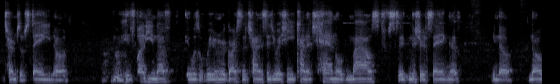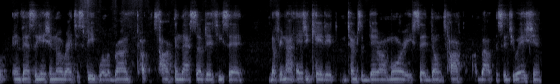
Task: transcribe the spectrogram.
in terms of staying, you know, funny enough, it was in regards to the China situation, he kind of channeled Mao's signature saying of, you know, no investigation, no right to speak. Well, LeBron t- talked in that subject. He said, you know, if you're not educated in terms of Daryl Morey, he said, don't talk about the situation.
